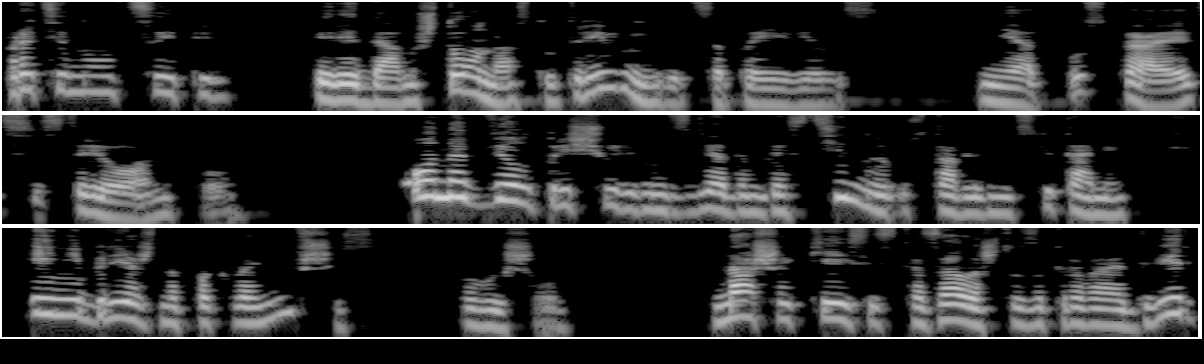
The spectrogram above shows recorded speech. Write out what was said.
протянул Ципель. Передам, что у нас тут ревнивица появилась. Не отпускает сестренку. Он обвел прищуренным взглядом гостиную, уставленную цветами, и, небрежно поклонившись, вышел. Наша Кейси сказала, что, закрывая дверь,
